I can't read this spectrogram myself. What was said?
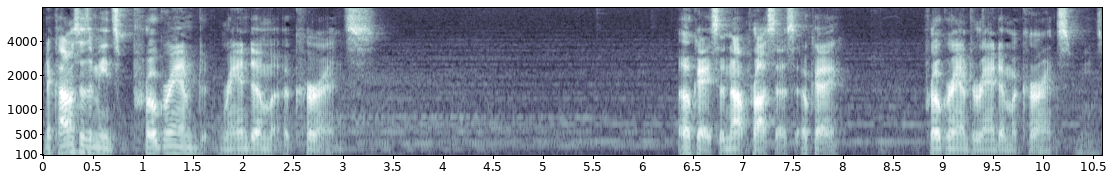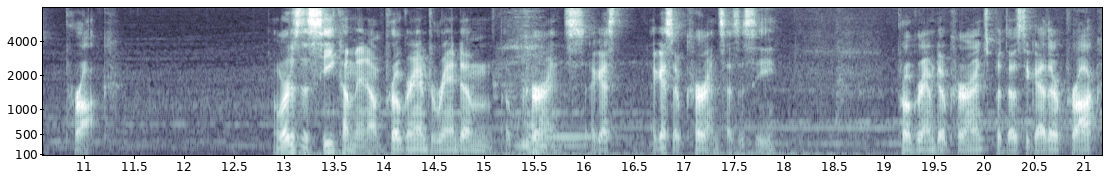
Nakano says it means programmed random occurrence. Okay, so not process. Okay. Programmed random occurrence means proc. Where does the C come in on programmed random occurrence? I guess I guess occurrence has a C. Programmed occurrence, put those together, proc.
